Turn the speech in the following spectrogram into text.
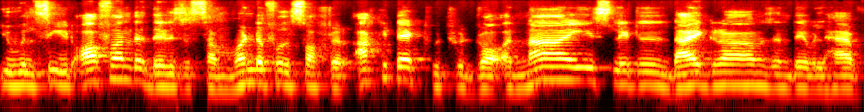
You will see it often that there is some wonderful software architect which would draw a nice little diagrams and they will have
